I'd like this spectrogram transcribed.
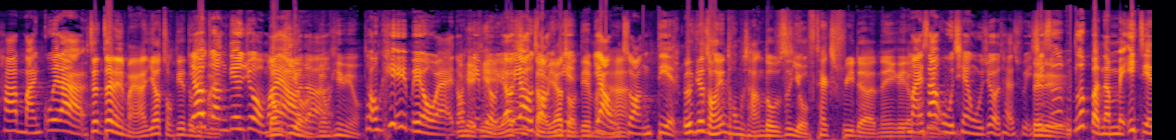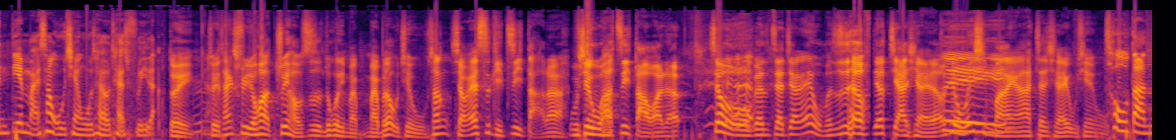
它蛮贵啦。在这里买啊，药妆店都。药妆店就有卖的。东 K 没有，东 K 没有哎，东 K 没有，要药妆店。药妆店，而药妆店通常都是有 tax free 的那个。买上五千五就有 tax free。其实日本的每一间店买上五千五才有 tax free 的。对，所以 tax free 的话，最好是如果你买买不到五千五，像小 S 给自己打的五千五，他自己打完了。像我我跟佳佳，哎，我们。是要要加起来的，而且我一起买啊，加起来五千五。抽单。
